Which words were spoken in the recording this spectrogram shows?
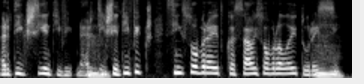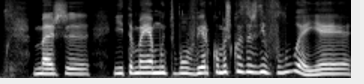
artigos científicos. Né? Artigos científicos, sim, sobre a educação e sobre a leitura, isso sim. Mas, eh, e também é muito bom ver como as coisas evoluem. É,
